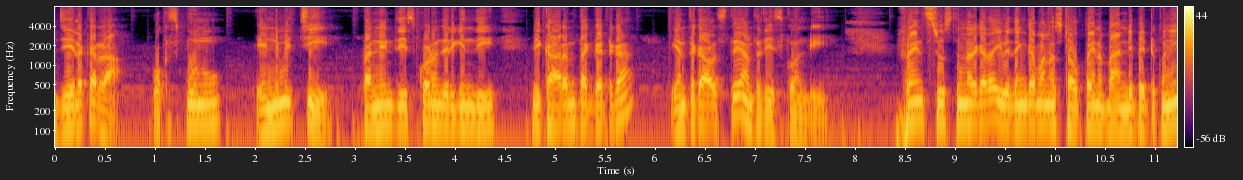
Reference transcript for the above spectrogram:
జీలకర్ర ఒక స్పూను ఎండుమిర్చి పన్నెండు తీసుకోవడం జరిగింది. మీ కారం తగ్గట్టుగా ఎంత కావలిస్తే అంత తీసుకోండి. ఫ్రెండ్స్ చూస్తున్నారు కదా ఈ విధంగా మనం స్టవ్ పైన బాండి పెట్టుకుని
